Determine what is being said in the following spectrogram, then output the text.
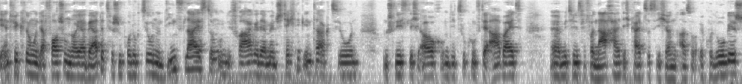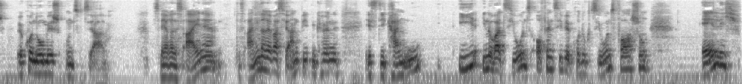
die Entwicklung und Erforschung neuer Werte zwischen Produktion und Dienstleistung, um die Frage der Mensch-Technik-Interaktion und schließlich auch um die Zukunft der Arbeit äh, mit Hilfe von Nachhaltigkeit zu sichern, also ökologisch, ökonomisch und sozial. Das wäre das eine. Das andere, was wir anbieten können, ist die KMU innovationsoffensive Produktionsforschung. Ähnlich,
